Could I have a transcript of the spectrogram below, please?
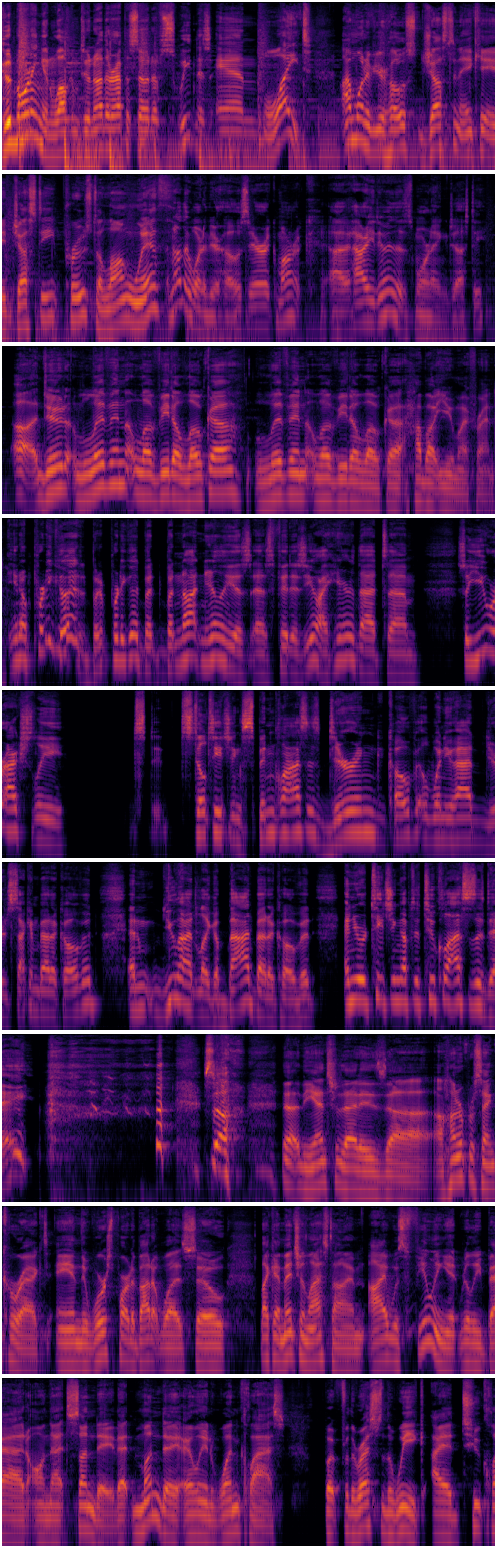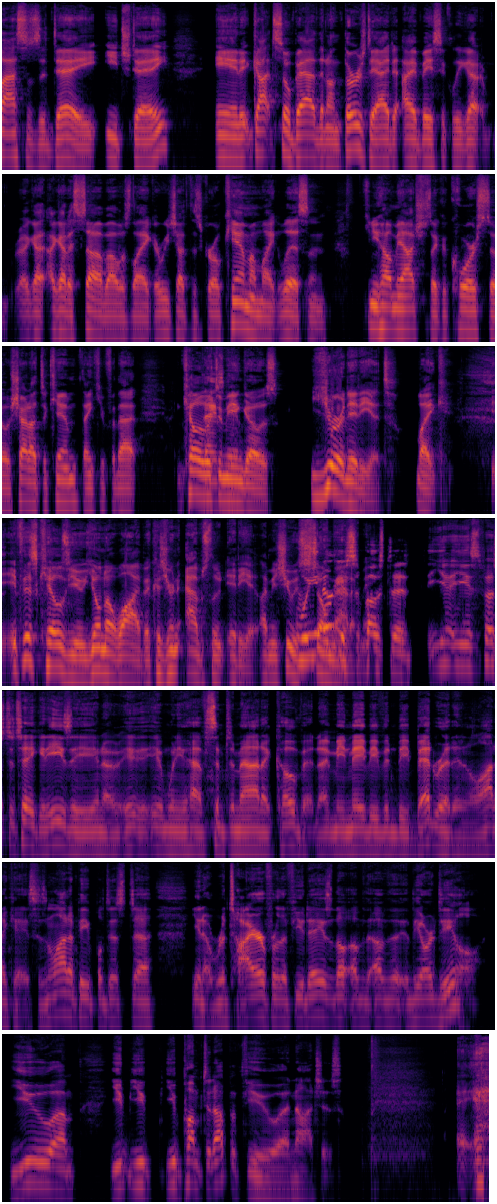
Good morning and welcome to another episode of Sweetness and Light. I'm one of your hosts, Justin, aka Justy Proust, along with another one of your hosts, Eric Mark. Uh, how are you doing this morning, Justy? Uh, dude, living La Vida Loca, living La Vida Loca. How about you, my friend? You know, pretty good, but pretty good, but but not nearly as, as fit as you. I hear that. Um, so you were actually st- still teaching spin classes during COVID when you had your second bed of COVID, and you had like a bad bed of COVID, and you were teaching up to two classes a day. so uh, the answer to that is uh, 100% correct. And the worst part about it was so, like I mentioned last time, I was feeling it really bad on that Sunday. That Monday, I only had one class, but for the rest of the week, I had two classes a day each day and it got so bad that on Thursday I, I basically got I got I got a sub. I was like, I reached out to this girl Kim. I'm like, listen, can you help me out? She's like, of course. So shout out to Kim. Thank you for that. And Kelly Thanks, looked at me Kim. and goes, "You're an idiot. Like." If this kills you, you'll know why because you're an absolute idiot. I mean, she was well, you so know mad. You're supposed to, you know, you're supposed to take it easy. You know, it, it, when you have symptomatic COVID, I mean, maybe even be bedridden in a lot of cases. And a lot of people just, uh, you know, retire for the few days of the, of, of the, the ordeal. You, um, you you you pumped it up a few uh, notches. Eh,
